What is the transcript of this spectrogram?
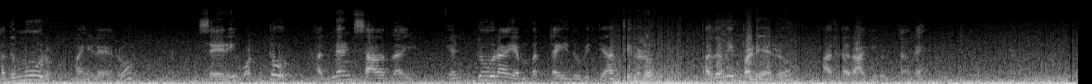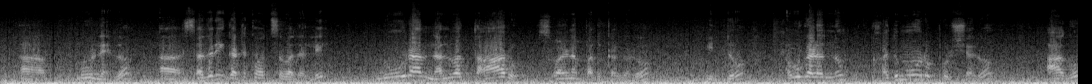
ಹದಿಮೂರು ಮಹಿಳೆಯರು ಸೇರಿ ಒಟ್ಟು ಹದಿನೆಂಟು ಸಾವಿರದ ಎಂಟುನೂರ ಎಂಬತ್ತೈದು ವಿದ್ಯಾರ್ಥಿಗಳು ಪದವಿ ಪಡೆಯಲು ಅರ್ಹರಾಗಿರುತ್ತಾರೆ. ಮೂರನೇದು ಸದರಿ ಘಟಕೋತ್ಸವದಲ್ಲಿ ನೂರ ನಲವತ್ತಾರು ಸ್ವರ್ಣ ಪದಕಗಳು ಇದ್ದು ಅವುಗಳನ್ನು ಹದಿಮೂರು ಪುರುಷರು ಹಾಗೂ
